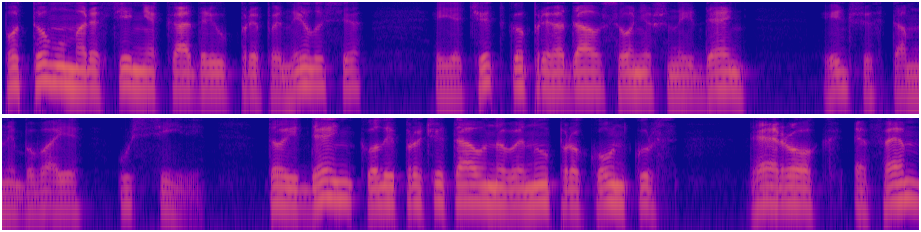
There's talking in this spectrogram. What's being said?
Потому мерехтіння кадрів припинилося, і я чітко пригадав сонячний день, інших там не буває у сірі. Той день, коли прочитав новину про конкурс Дерок ФМ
